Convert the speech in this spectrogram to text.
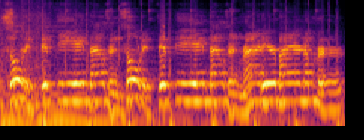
Sold it. 58,000. Sold it. 58,000. Right here by our number.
